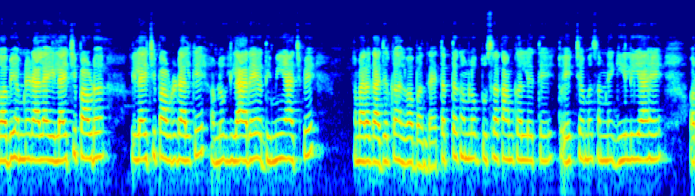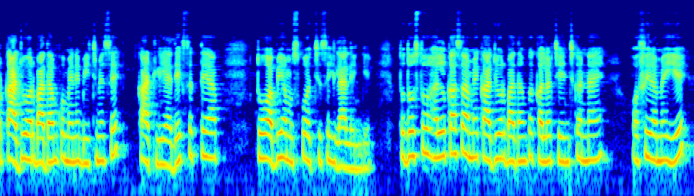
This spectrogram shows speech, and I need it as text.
तो अभी हमने डाला इलायची पाउडर। इलायची पाउडर डाल के हम लोग हिला रहे हैं और धीमी आँच पे। हमारा गाजर का हलवा बन रहा है। तब तक हम लोग दूसरा काम कर लेते हैं। तो एक चम्मच हमने घी लिया है और काजू और बादाम को मैंने बीच में से काट लिया है। देख सकते हैं आप। तो अभी हम उसको अच्छे से हिला लेंगे। तो दोस्तों, हल्का सा हमें काजू और बादाम का कलर चेंज करना है और फिर हमें ये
